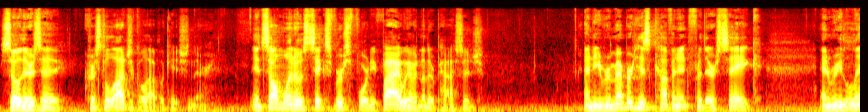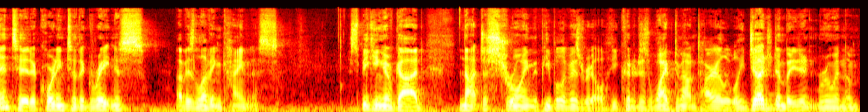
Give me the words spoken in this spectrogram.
So there's a Christological application there. In Psalm 106, verse 45, we have another passage. And he remembered his covenant for their sake and relented according to the greatness of his loving kindness. Speaking of God not destroying the people of Israel, he could have just wiped them out entirely. Well, he judged them, but he didn't ruin them.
